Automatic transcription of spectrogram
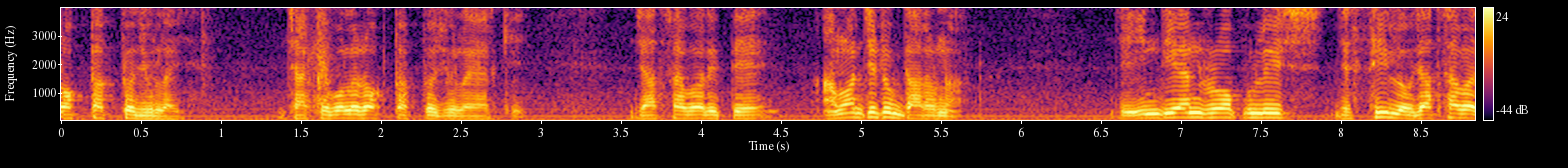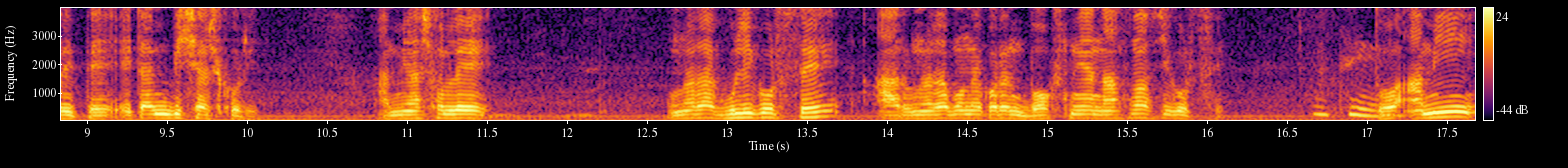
রক্তাক্ত জুলাই, যাকে বলে রক্তাক্ত জুলাই আর কি। যাত্রাবাড়িতে আমার যেটুক ধারণা, যে ইন্ডিয়ান র পুলিশ যে ছিল যাত্রাবাড়িতে, এটা আমি বিশ্বাস করি। আমি আসলে ওনারা গুলি করছে আর ওনারা মনে করেন বক্স নিয়ে নাচানাচি করছে। তো আমি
